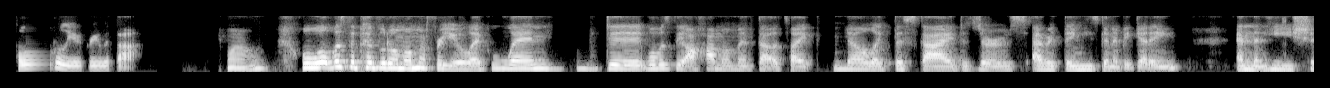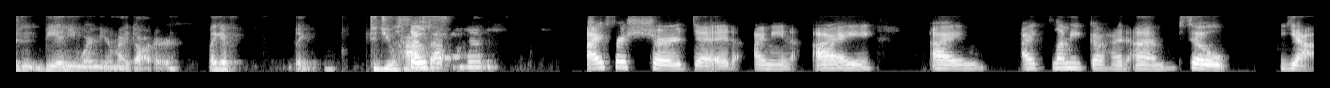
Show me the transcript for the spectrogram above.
totally agree with that. Wow. Well, what was the pivotal moment for you? Like, when did, what was the aha moment that was like, no, like this guy deserves everything he's going to be getting and that he shouldn't be anywhere near my daughter? Like, if, like, did you have so, that moment? I for sure did. I mean, I, I'm, I, let me go ahead. Um, so yeah,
